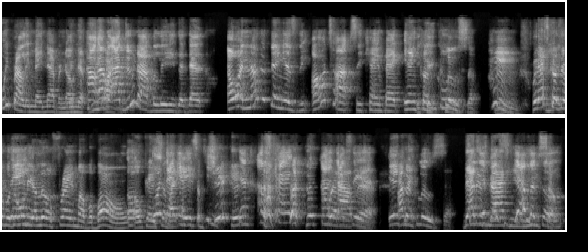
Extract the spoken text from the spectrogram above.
we probably may never know. However, I do not believe that that Oh, another thing is the autopsy came back inconclusive. Hmm. Well, that's because it was only a little frame of a bone. Oh, okay, somebody ate some chicken. And, okay, I, I said inconclusive. I mean, that is not skeletal.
